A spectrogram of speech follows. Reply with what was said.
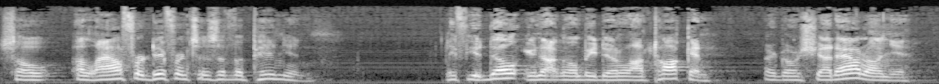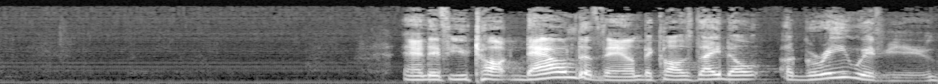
So allow for differences of opinion. If you don't, you're not going to be doing a lot of talking. They're going to shut down on you. And if you talk down to them because they don't agree with you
